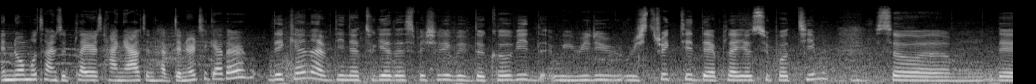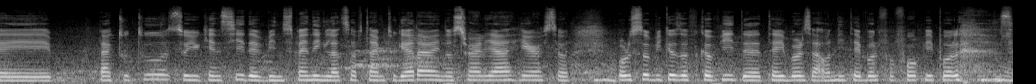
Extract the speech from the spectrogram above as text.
In normal times, would players hang out and have dinner together? They can have dinner together, especially with the COVID. We really restricted their player support team, mm. so um, they back to two. So you can see they've been spending lots of time together in Australia here. So mm-hmm. also because of COVID, the tables are only table for four people, mm-hmm. so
